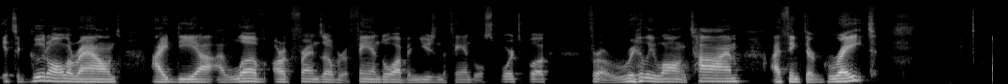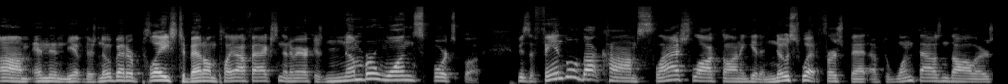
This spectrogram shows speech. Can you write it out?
it's a good all around idea. I love our friends over at FanDuel. I've been using the FanDuel Sportsbook for a really long time. I think they're great. Um, and then, yep, there's no better place to bet on playoff action than America's number one sports book. Visit fanduel.com slash locked on and get a no sweat first bet up to $1,000.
